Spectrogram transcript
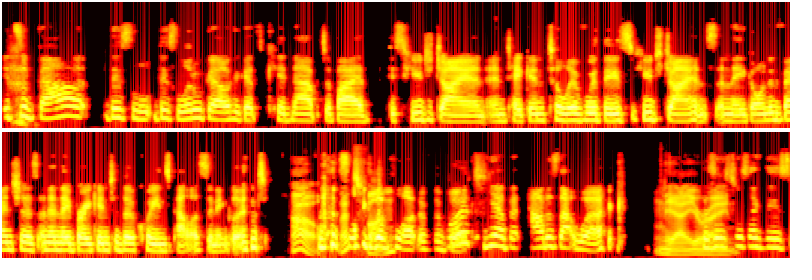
it's about this this little girl who gets kidnapped by this huge giant and taken to live with these huge giants, and they go on adventures, and then they break into the Queen's palace in England. Oh, That's, that's like fun. the plot of the book. What? Yeah, but how does that work? Yeah, you're Because right. it's just like these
